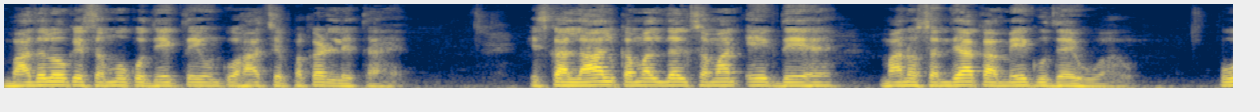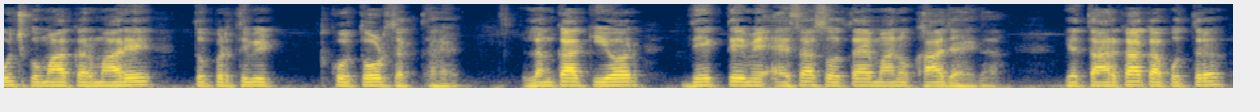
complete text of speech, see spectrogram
बादलों के समूह को देखते ही उनको हाथ से पकड़ लेता है। इसका लाल कमल दल समान एक देह है। मानो संध्या का मेघ उदय हुआ हो। पूछ घुमा कर मारे तो पृथ्वी को तोड़ सकता है। लंका की ओर देखते में ऐसा सोता है मानो खा जाएगा। यह तारका का पुत्र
